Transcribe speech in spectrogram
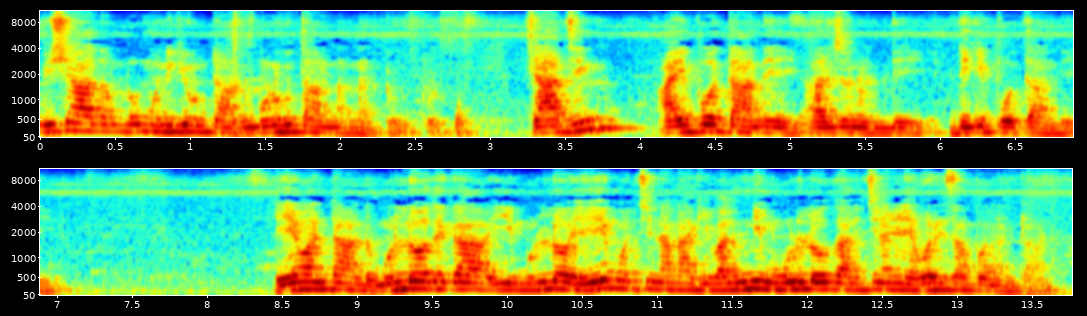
విషాదంలో మునిగి ఉంటాడు మునుగుతాడు అన్నట్టు ఇప్పుడు. ఛార్జింగ్ అయిపోతాంది అర్జునుడి దిగిపోతాంది. ఏమంటాడు? ముల్లోదిగా ఈ ముల్లో ఏమొచ్చినా నాకు ఇవన్నీ మూడు లోకాలు ఇచ్చినా నేను ఎవరిని చంపను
